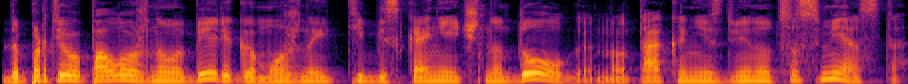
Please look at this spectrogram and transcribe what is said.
До противоположного берега можно идти бесконечно долго, но так и не сдвинуться с места.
